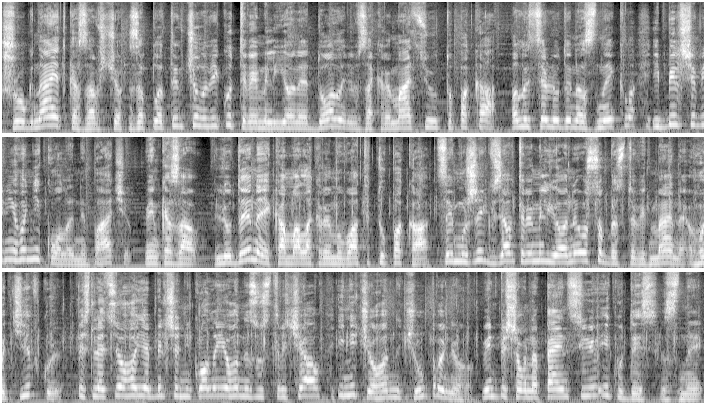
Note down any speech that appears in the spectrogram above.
Шук Найт казав, що заплатив чоловіку 3 мільйони доларів за кремацію тупака, але ця людина зникла і більше він його ніколи не бачив. Він казав: людина, яка мала кремувати тупака, цей мужик взяв 3 мільйони особисто від мене готівкою. Після цього я більше ніколи його не зустрічав і нічого не чув про нього. Він пішов на пенсію і кудись зник.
